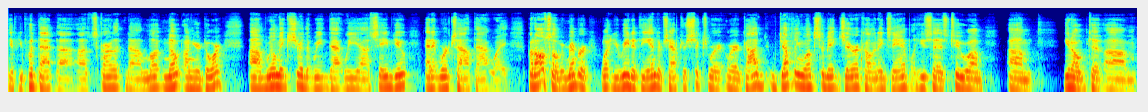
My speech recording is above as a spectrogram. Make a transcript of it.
if you put that uh, uh, scarlet uh, note on your door, um, we'll make sure that we that we uh, save you, and it works out that way. But also remember what you read at the end of chapter six, where where God definitely wants to make Jericho an example. He says to um, um, you know to um,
